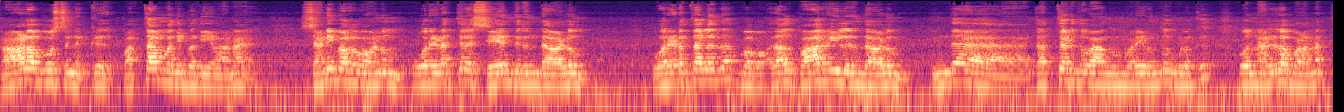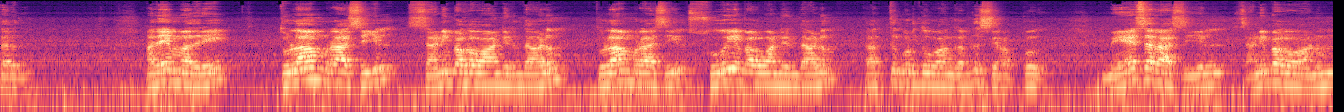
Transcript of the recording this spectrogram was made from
காலபூசனுக்கு பத்தாம் அதிபதியான சனி பகவானும் ஒரு இடத்துல சேர்ந்திருந்தாலும் ஒரு இடத்துல அதாவது பார்வையில் இருந்தாலும் இந்த தத்தெடுத்து வாங்கும் முறை வந்து உங்களுக்கு ஒரு நல்ல பலனை தருது. அதே மாதிரி துலாம் ராசியில் சனி பகவான் இருந்தாலும் துலாம் ராசியில் சூரிய பகவான் இருந்தாலும் தத்து கொடுத்து வாங்குறது சிறப்பு. மேச ராசியில் சனி பகவானும்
